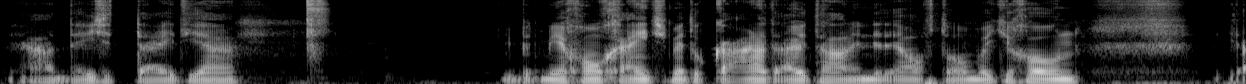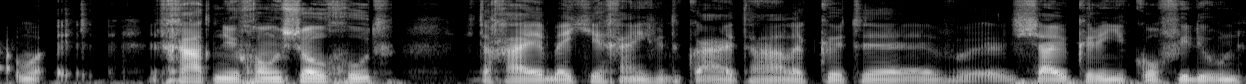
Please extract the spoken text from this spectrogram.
ja, deze tijd, ja... Je bent meer gewoon geintjes met elkaar aan het uithalen in dit elftal. Omdat je gewoon... Ja, het gaat nu gewoon zo goed. Dus dan ga je een beetje geintjes met elkaar uithalen. Kutten, eh, suiker in je koffie doen.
